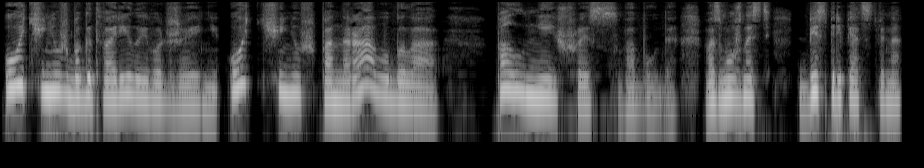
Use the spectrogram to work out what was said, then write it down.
Очень уж боготворила его Дженни, очень уж по нраву была полнейшая свобода, возможность беспрепятственно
